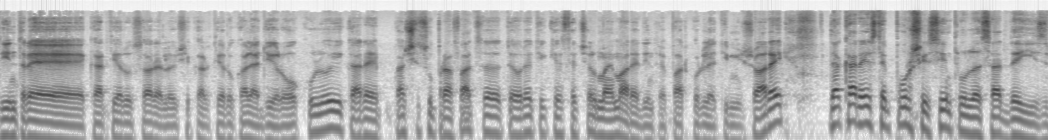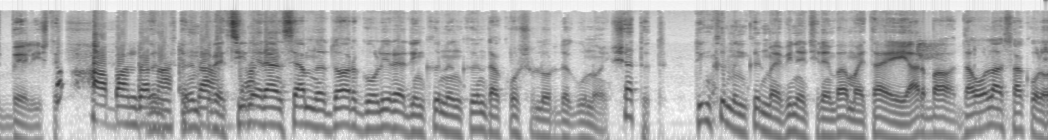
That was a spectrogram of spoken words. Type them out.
dintre cartierul Soarelui și cartierul Calea Girocului, care, ca și suprafață, teoretic este cel mai mare dintre parcurile Timișoarei, dar care este pur și simplu lăsat de izbeliște. Abandonat. În, întreținerea da, da. înseamnă doar golirea din când în când a coșurilor de gunoi. Și atât. Din când în când mai vine cineva, mai taie iarba, dar o lasă acolo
